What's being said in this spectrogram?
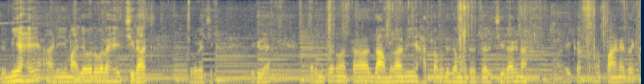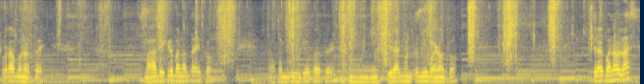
तर मी आहे आणि माझ्याबरोबर आहे चिराग. बघा चिक तिकडे आहे. तर मित्रांनो आता जांभळा मी हातामध्ये जमवतोय. तर चिराग ना एक असा पाण्याचा खोरा बनवतोय. मला देखील बनवता येतो. आता मी व्हिडिओ करतोय. आणि चिराग म्हणतो मी बनवतो. चिराग बनवलास?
